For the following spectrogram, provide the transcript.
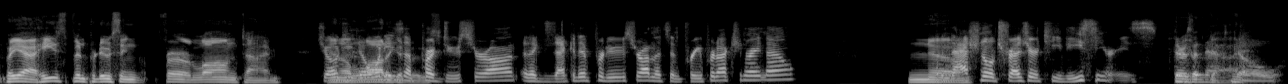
but yeah, he's been producing for a long time. Joe, do you know what he's a movies. producer on, an executive producer on that's in pre-production right now? No, the National Treasure TV series. There's a na- no.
